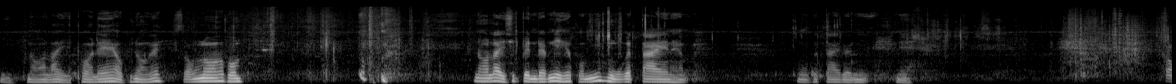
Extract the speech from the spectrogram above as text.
นี่นอไล่พอแล้วพี่น้องเอ้ยสองนอครับผมอึ๊บนอไล่ที่เป็นแบบนี้ครับผมนี่หูกระต่ายนะครับหูกระต่ายแบบนี้นี่เอา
